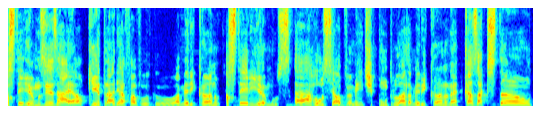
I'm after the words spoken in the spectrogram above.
Nós teríamos Israel, que entraria a favor do americano. Nós teríamos temos a Rússia, obviamente, contra o lado americano, né? Cazaquistão,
